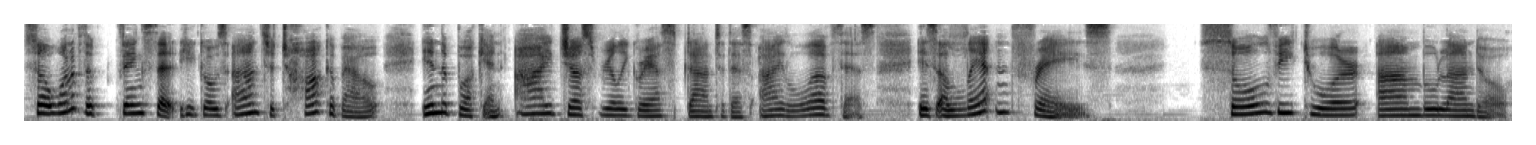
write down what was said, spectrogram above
So, one of the things that he goes on to talk about in the book, and I just really grasped onto this, I love this, is a Latin phrase solvitur ambulando.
